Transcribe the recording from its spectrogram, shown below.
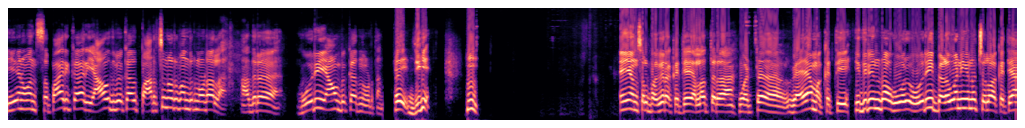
ಏನ್ ಒಂದ್ ಸಫಾರಿ ಕಾರ್ ಯಾವ್ದು ಬೇಕಾದ್ ಫಾರ್ಚುನರ್ ಬಂದ್ರು ನೋಡಲ್ಲ ಅದ್ರ ಹೋರಿ ಯಾವ ಬೇಕಾದ್ ನೋಡ್ತಾನ. ಹೇ, ಜಿಗಿ. ಹ್ಮ್. ಏ, ಒಂದ್ ಸ್ವಲ್ಪ ಹಗರ್ ಆಕತಿ ಎಲ್ಲಾ ತರ ಒಟ್ಟ ವ್ಯಾಯಾಮ ಆಕತಿ ಇದರಿಂದ ಹೋರಿ ಬೆಳವಣಿಗೆನು ಚಲೋ ಆಕತ್ಯಾ?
